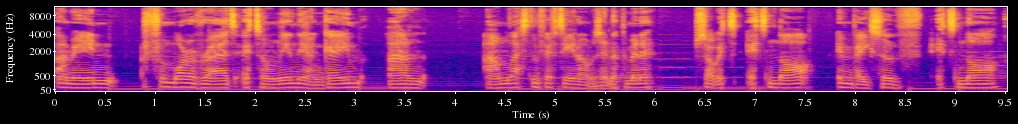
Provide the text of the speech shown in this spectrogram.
I mean, from what I've read, it's only in the end game, and I'm less than 15 hours in at the minute. So it's it's not invasive. It's not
